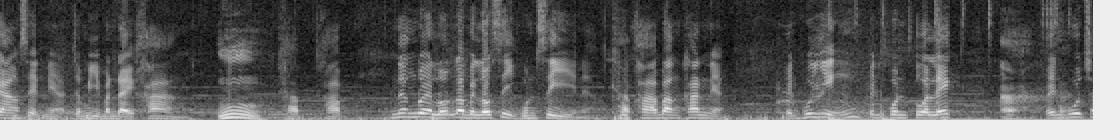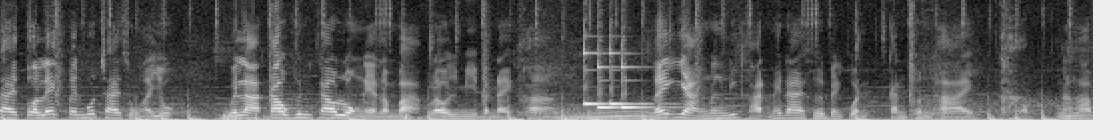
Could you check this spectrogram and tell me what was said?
ยางเสร็จเนี่ยจะมีบันไดข้างอืมครับ ครับเนื่องด้วยรถเราเป็นรถ4คูณ4เนี่ยครับ ลูกค้าบางท่านเนี่ยเป็นผู้หญิงเป็นคนตัวเล็ก อะเป็นผู้ชายตัวเล็กเป็นผู้ชายสูงอายุ เวลาก้าวขึ้นก้าวลงเนี่ยลำบากเราจะมีบันไดข้างอืมและอีกอย่างหนึ่งที่ขาดไม่ได้คือเป็นกันชนท้ายครับนะครับ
